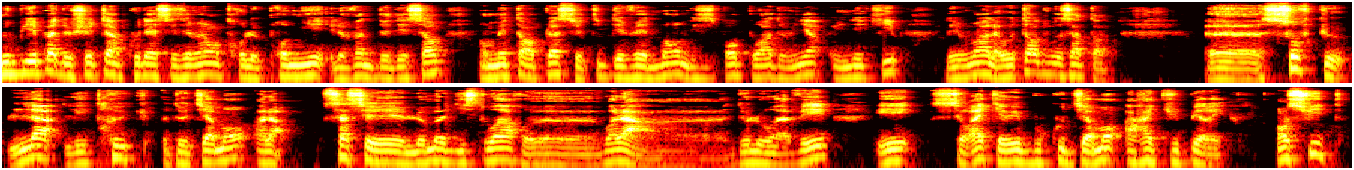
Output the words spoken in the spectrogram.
N'oubliez pas de jeter un coup d'œil à ces événements entre le 1er et le 22 décembre. En mettant en place ce type d'événement, on pourra devenir une équipe d'événements à la hauteur de vos attentes. Euh, sauf que là, les trucs de diamants, alors ça c'est le mode histoire, euh, voilà, de l'OAV, et c'est vrai qu'il y avait beaucoup de diamants à récupérer. Ensuite,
